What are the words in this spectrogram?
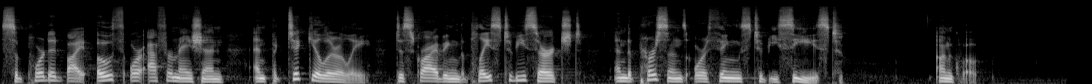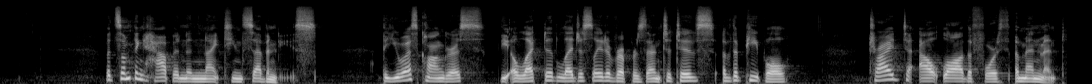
supported by oath or affirmation, and particularly describing the place to be searched and the persons or things to be seized. Unquote. But something happened in the 1970s the US Congress, the elected legislative representatives of the people, tried to outlaw the Fourth Amendment.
